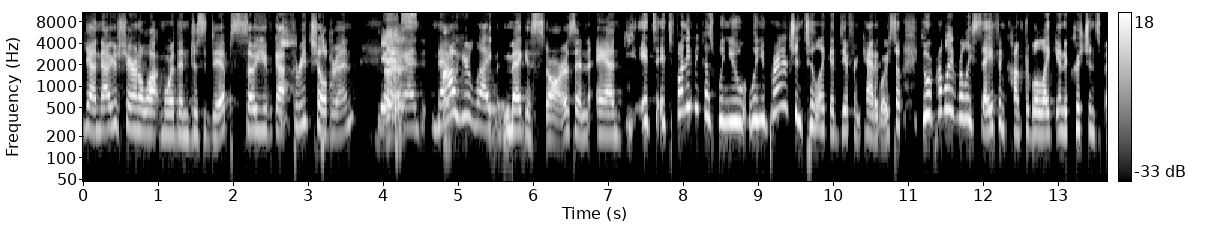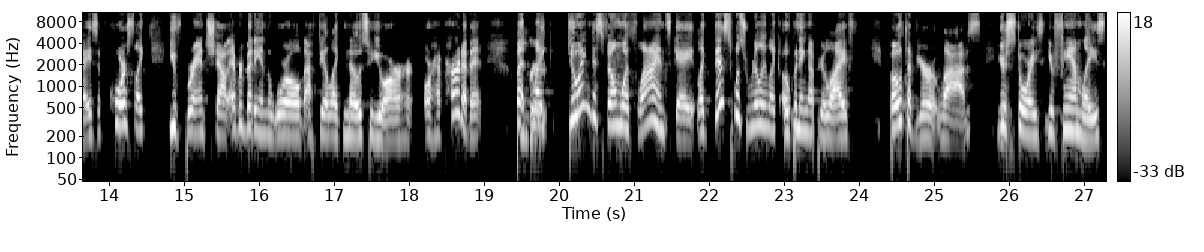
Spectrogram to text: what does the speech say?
Yeah, now you're sharing a lot more than just dips. So you've got three children. Yes. And now you're like mega stars and and it's it's funny because when you when you branch into like a different category. So you were probably really safe and comfortable like in the Christian space. Of course, like you've branched out. Everybody in the world I feel like knows who you are or have heard of it. But Great. like doing this film with Lionsgate, like this was really like opening up your life, both of your lives, your stories, your families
